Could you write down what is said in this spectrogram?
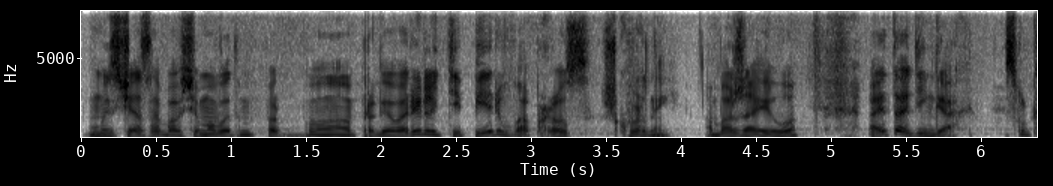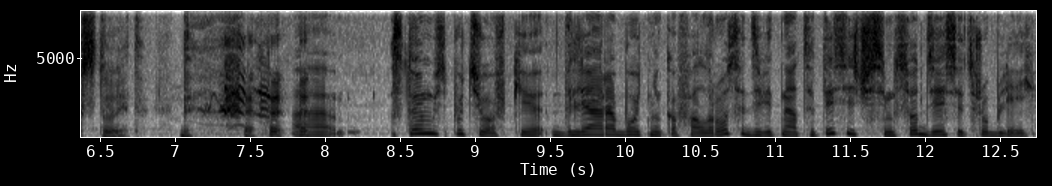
мы сейчас обо всем об этом э, проговорили. Теперь вопрос шкурный. Обожаю его. А это о деньгах. Сколько стоит? А, стоимость путевки для работников Алроса 19 710 рублей.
